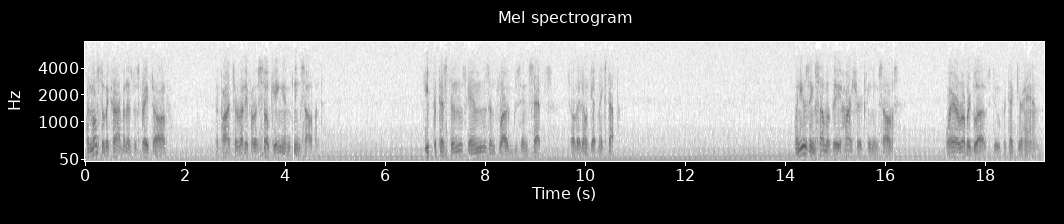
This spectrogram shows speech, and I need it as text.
When most of the carbon has been scraped off, the parts are ready for a soaking in cleaning solvent. Keep the pistons, pins, and plugs in sets so they don't get mixed up. When using some of the harsher cleaning solvents, wear rubber gloves to protect your hands.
